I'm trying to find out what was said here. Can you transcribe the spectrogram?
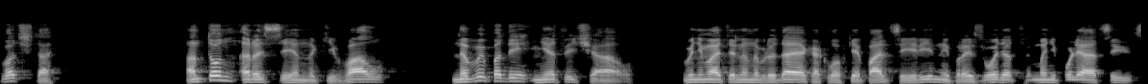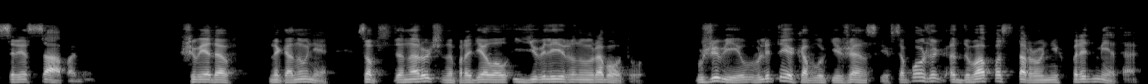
вот что». Антон рассеянно кивал, на выпады не отвечал, внимательно наблюдая, как ловкие пальцы Ирины производят манипуляции с ресапами. Шведов накануне собственноручно проделал ювелирную работу, вживил в литые каблуки женских сапожек два посторонних предмета.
